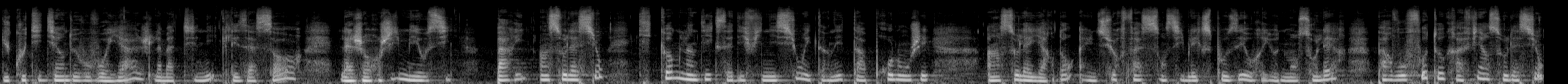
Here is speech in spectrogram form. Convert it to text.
du quotidien de vos voyages, la Martinique, les Açores, la Georgie, mais aussi Paris, insolation, qui, comme l'indique sa définition, est un état prolongé un soleil ardent à une surface sensible exposée au rayonnement solaire par vos photographies insolation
